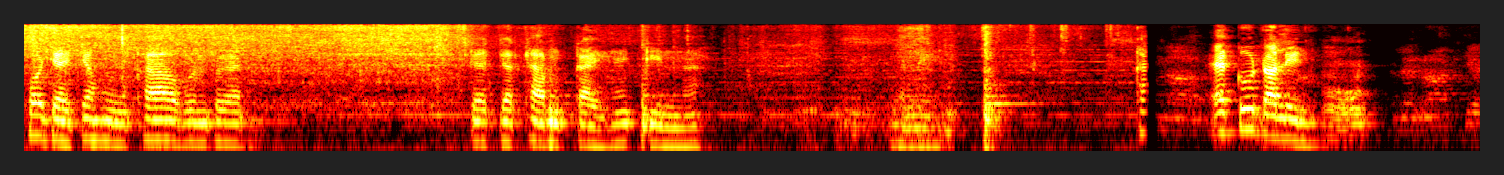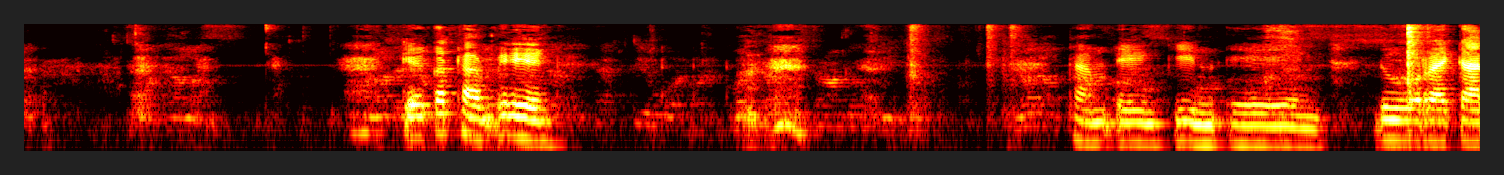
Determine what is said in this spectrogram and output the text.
พ่อใหญ่จะหุงข้าวเพื่อนๆแกจะทำไก่ให้กินนะวันนี้แอกูดอลินแกก็ทำเองทำเองกินเอง ดูรายการ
